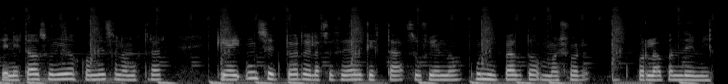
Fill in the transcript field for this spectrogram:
en Estados Unidos comienzan a mostrar que hay un sector de la sociedad que está sufriendo un impacto mayor por la pandemia.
